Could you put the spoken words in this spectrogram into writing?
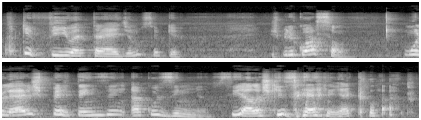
Porque fio é thread, não sei porquê. Explicou a ação. Mulheres pertencem à cozinha, se elas quiserem, é claro.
